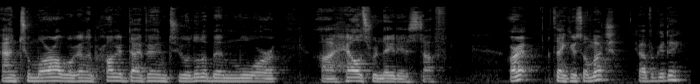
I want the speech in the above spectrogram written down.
And tomorrow we're going to probably dive into a little bit more uh, health related stuff. All right, thank you so much. Have a good day.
